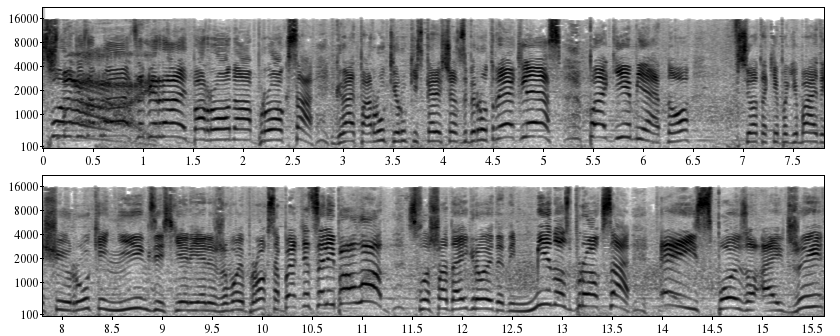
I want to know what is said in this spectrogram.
Сможет забрать? Забирает барона Брокса. Играет по руки. Руки, скорее всего, заберут. Реклес погибнет, но все-таки погибает еще и руки. Нинг здесь еле-еле живой. Брокса бэкнется либо Баллон! С флеша доигрывает. Это минус Брокса. Эйс в пользу IG.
